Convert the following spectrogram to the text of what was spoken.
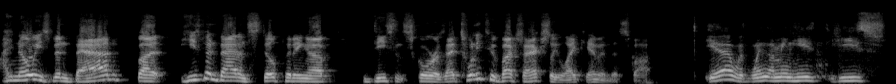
I know he's been bad, but he's been bad and still putting up decent scores. At 22 bucks, I actually like him in this spot. Yeah, with win, I mean he he's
